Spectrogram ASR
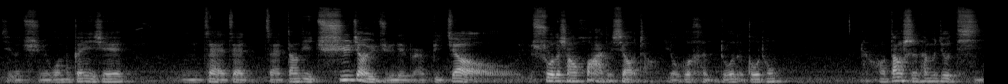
几个区，我们跟一些嗯，在在在当地区教育局里边比较说得上话的校长有过很多的沟通。然后当时他们就提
